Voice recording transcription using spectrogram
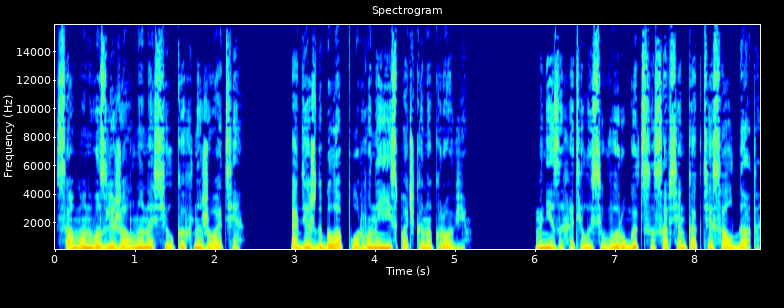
Сам он возлежал на носилках на животе. Одежда была порвана и испачкана кровью. Мне захотелось выругаться, совсем как те солдаты.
